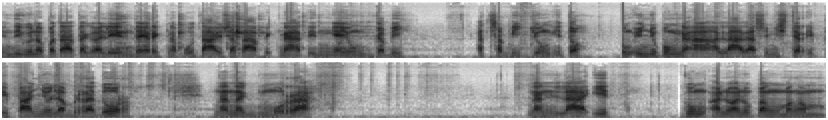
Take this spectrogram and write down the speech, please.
Hindi ko na patatagalin, direct na po tayo sa topic natin ngayong gabi at sa bidyong ito. Kung inyo pong naaalala si Mr. Epipanyo Labrador na nagmura, nanlait, kung ano-ano pang mga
